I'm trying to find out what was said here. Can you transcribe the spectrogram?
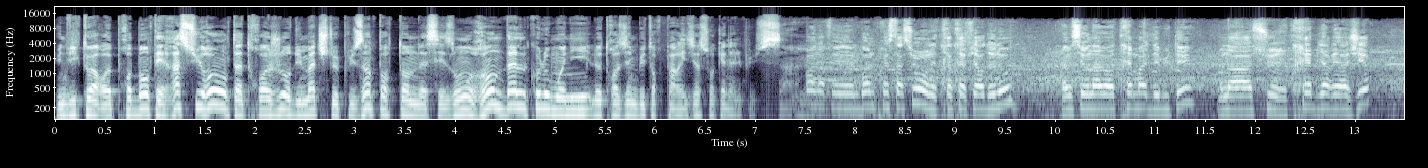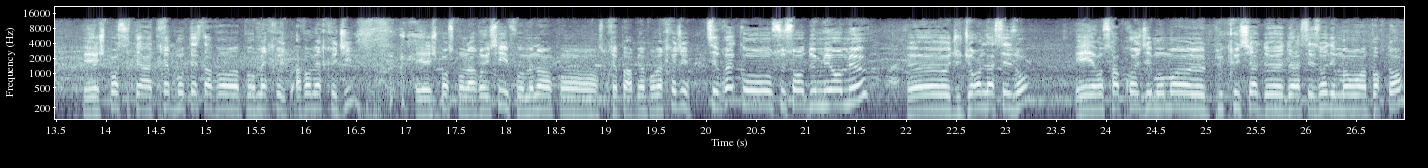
Une victoire euh, probante et rassurante à trois jours du match le plus important de la saison. Randall Colomwani, le troisième buteur parisien sur Canal+. On a fait une bonne prestation, on est très très fiers de nous. Même si on a très mal débuté, on a su très bien réagir. Et je pense que c'était un très bon test avant, mercredi. Et je pense qu'on l'a réussi. Il faut maintenant qu'on se prépare bien pour mercredi. C'est vrai qu'on se sent de mieux en mieux euh, durant la saison. Et on se rapproche des moments euh, plus cruciaux de, la saison, des moments importants.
